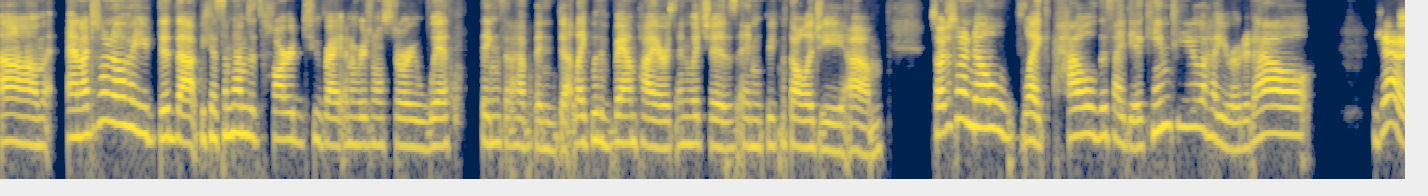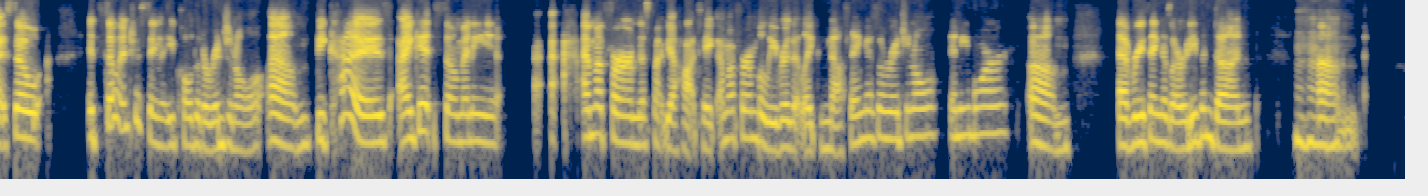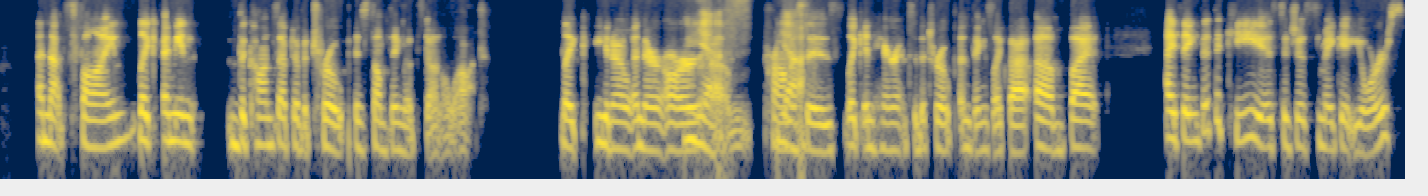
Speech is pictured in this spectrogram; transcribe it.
Um, and I just want to know how you did that because sometimes it's hard to write an original story with things that have been like with vampires and witches and Greek mythology. Um, so I just want to know like how this idea came to you, how you wrote it out. Yeah. So it's so interesting that you called it original um, because I get so many I'm a firm, this might be a hot take. I'm a firm believer that like nothing is original anymore. Um, everything has already been done. Mm-hmm. Um, and that's fine. Like, I mean, the concept of a trope is something that's done a lot. Like, you know, and there are yes. um, promises yeah. like inherent to the trope and things like that. Um, but I think that the key is to just make it yours.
